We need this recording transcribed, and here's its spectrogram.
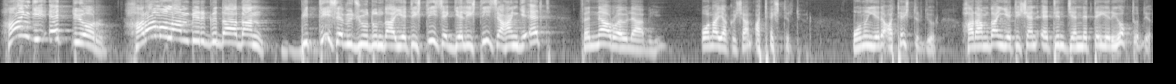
Hangi et diyor haram olan bir gıdadan bittiyse vücudunda yetiştiyse geliştiyse hangi et fennâru evlâ bihi ona yakışan ateştir diyor. Onun yeri ateştir diyor. Haramdan yetişen etin cennette yeri yoktur diyor.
